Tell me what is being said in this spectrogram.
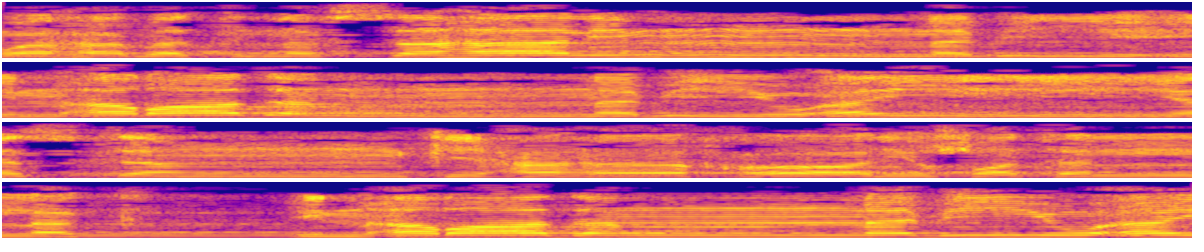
وهبت نفسها للنبي إن أراد النبي أن يستنكحها خالصة لك إن أراد النبي أن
